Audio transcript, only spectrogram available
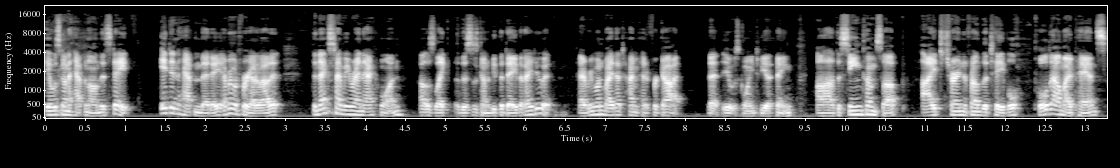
it was going to happen on this date. It didn't happen that day. Everyone forgot about it. The next time we ran Act One, I was like, "This is going to be the day that I do it." Everyone by that time had forgot that it was going to be a thing. Uh, the scene comes up. I turn in front of the table, pull down my pants.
